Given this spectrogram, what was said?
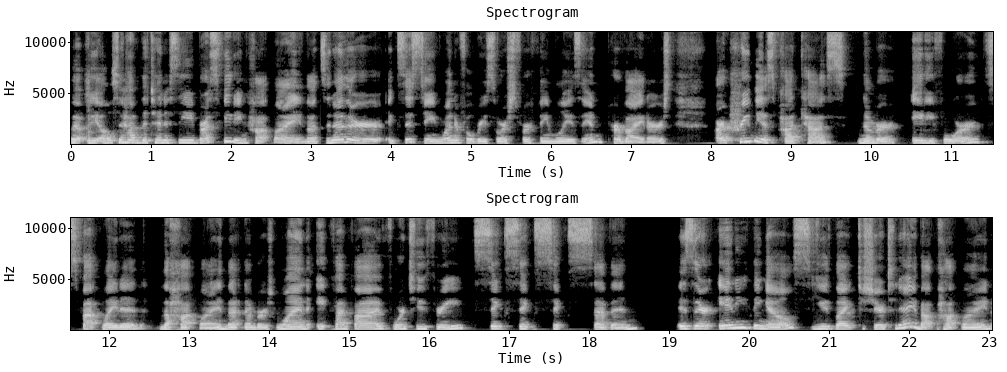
but we also have the Tennessee Breastfeeding Hotline. That's another existing wonderful resource for families and providers. Our previous podcast, number 84, spotlighted the hotline. That number is 1 855 423 6667. Is there anything else you'd like to share today about the hotline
